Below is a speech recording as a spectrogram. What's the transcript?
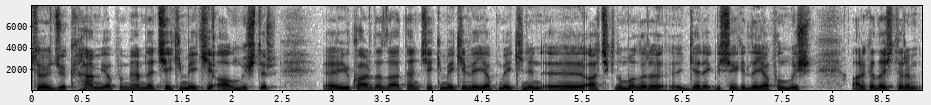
sözcük hem yapım hem de çekim eki almıştır. Ee, yukarıda zaten çekim eki ve yapım ekinin e, açıklamaları e, gerekli şekilde yapılmış. Arkadaşlarım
